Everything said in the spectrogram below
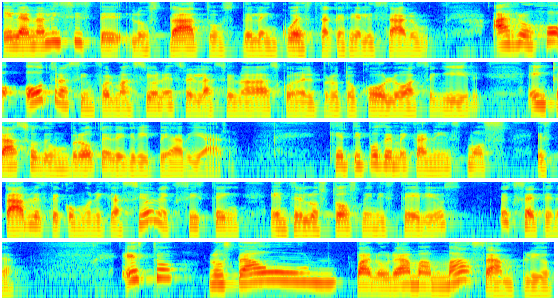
el análisis de los datos de la encuesta que realizaron arrojó otras informaciones relacionadas con el protocolo a seguir en caso de un brote de gripe aviar. ¿Qué tipos de mecanismos estables de comunicación existen entre los dos ministerios? Etcétera. Esto nos da un panorama más amplio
